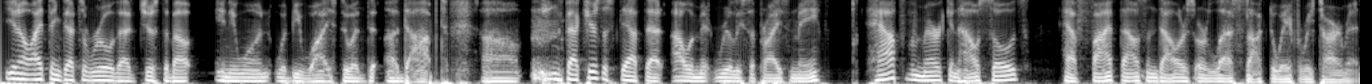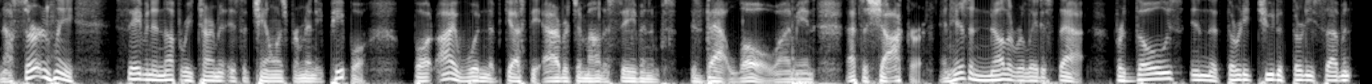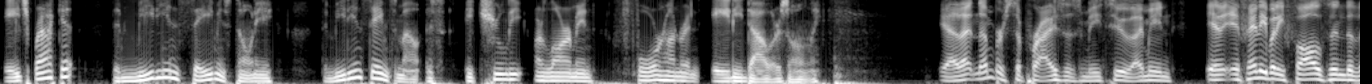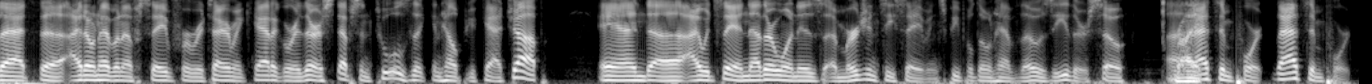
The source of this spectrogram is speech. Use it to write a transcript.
You know, I think that's a rule that just about anyone would be wise to ad- adopt. Um, in fact, here's a stat that I'll admit really surprised me. Half of American households have $5,000 or less socked away for retirement. Now, certainly saving enough for retirement is a challenge for many people, but I wouldn't have guessed the average amount of savings is that low. I mean, that's a shocker. And here's another related stat. For those in the 32 to 37 age bracket, the median savings, Tony, the median savings amount is a truly alarming $480 only. Yeah, that number surprises me too. I mean, if, anybody falls into that, uh, I don't have enough saved for retirement category, there are steps and tools that can help you catch up. And uh, I would say another one is emergency savings. People don't have those either. So uh, right. that's important. That's important.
